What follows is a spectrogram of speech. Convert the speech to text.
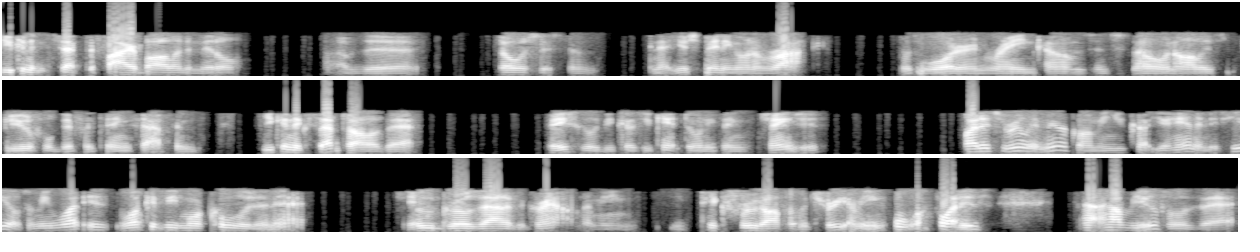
You can accept the fireball in the middle of the solar system and that you're spinning on a rock with water and rain comes and snow and all these beautiful different things happen. You can accept all of that basically because you can't do anything to change it. But it's really a miracle. I mean, you cut your hand and it heals. I mean, what is what could be more cooler than that? Food grows out of the ground. I mean, you pick fruit off of a tree. I mean, what is how beautiful is that?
